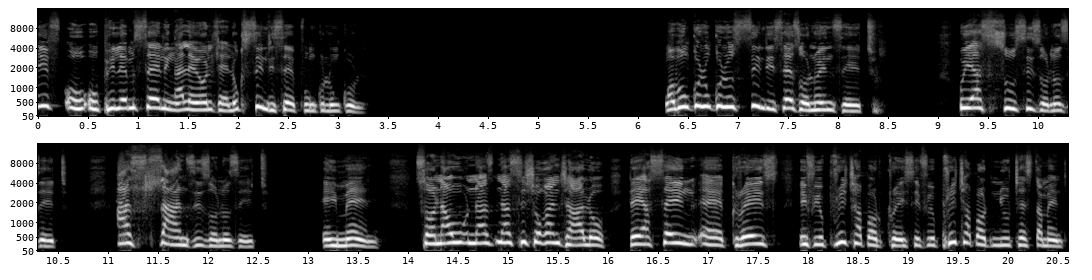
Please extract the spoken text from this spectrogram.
If u- uphile emseni ngaleyo ndlela ukusindise phi uNkulunkulu? Ngoba uNkulunkulu usindise ezonweni zethu. Uyasisusa izono zethu. Asihlanze izono zethu. Amen. So now nas- nasisho kanjalo they are saying uh, grace if you preach about grace if you preach about New Testament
